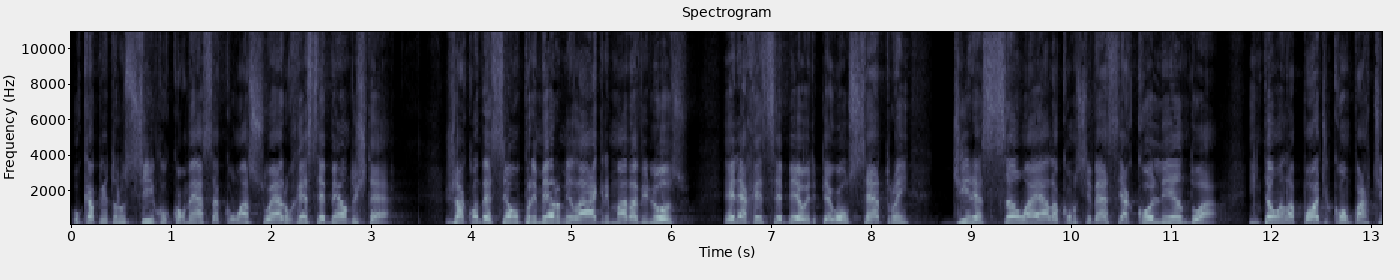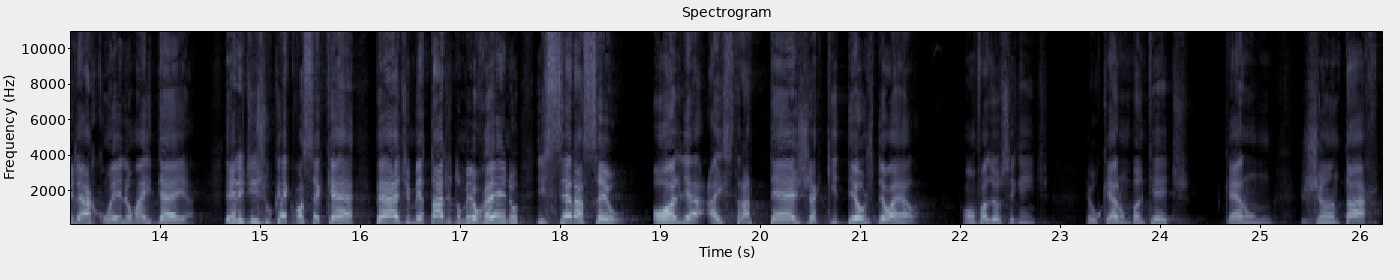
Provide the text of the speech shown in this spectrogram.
O capítulo 5 começa com Assuero recebendo Esther. Já aconteceu o primeiro milagre maravilhoso. Ele a recebeu, ele pegou o cetro em direção a ela, como se estivesse acolhendo-a. Então ela pode compartilhar com ele uma ideia. Ele diz: O que é que você quer? Pede metade do meu reino e será seu. Olha a estratégia que Deus deu a ela. Vamos fazer o seguinte: eu quero um banquete, quero um jantar,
